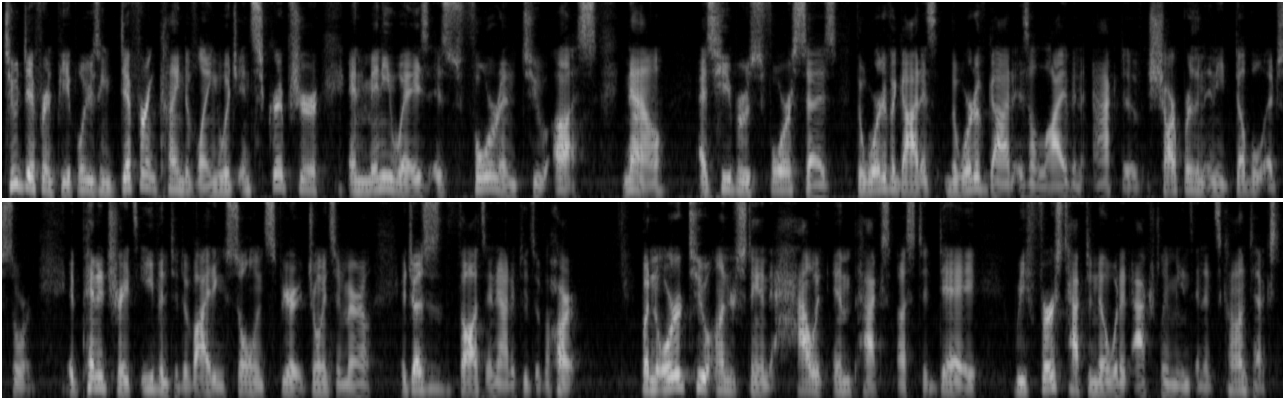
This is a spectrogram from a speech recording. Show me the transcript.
Two different people using different kind of language in scripture in many ways is foreign to us. Now, as Hebrews 4 says, the word of God is the word of God is alive and active, sharper than any double-edged sword. It penetrates even to dividing soul and spirit, joints and marrow. It judges the thoughts and attitudes of the heart. But in order to understand how it impacts us today, we first have to know what it actually means in its context.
